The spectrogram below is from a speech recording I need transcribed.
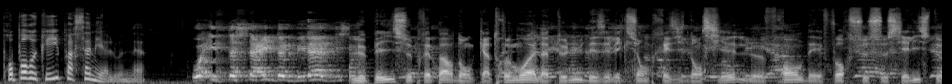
propos recueillis par Sami Aloun. Le pays se prépare dans quatre mois à la tenue des élections présidentielles. Le Front des forces socialistes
